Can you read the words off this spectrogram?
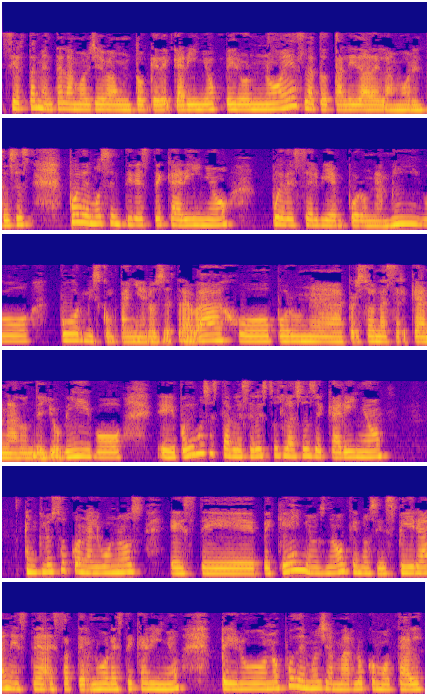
Ciertamente el amor lleva un toque de cariño, pero no es la totalidad del amor. Entonces podemos sentir este cariño Puede ser bien por un amigo, por mis compañeros de trabajo, por una persona cercana a donde yo vivo. Eh, podemos establecer estos lazos de cariño incluso con algunos este pequeños, ¿no? que nos inspiran esta esta ternura, este cariño, pero no podemos llamarlo como tal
